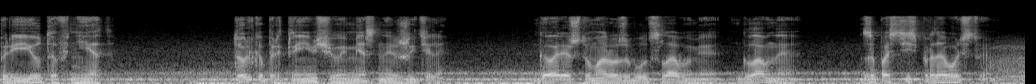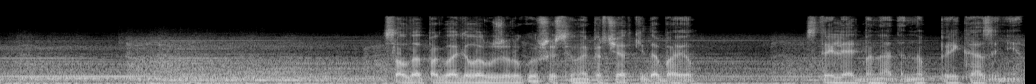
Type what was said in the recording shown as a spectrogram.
Приютов нет. Только предприимчивые местные жители. Говорят, что морозы будут слабыми. Главное – запастись продовольствием. Солдат погладил оружие рукой в шерстяной перчатке и добавил «Стрелять бы надо, но приказа нет.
